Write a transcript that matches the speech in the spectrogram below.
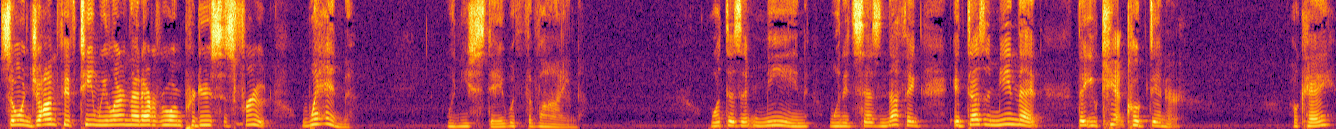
So in John 15, we learn that everyone produces fruit. When? When you stay with the vine. What does it mean when it says nothing? It doesn't mean that, that you can't cook dinner. Okay?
